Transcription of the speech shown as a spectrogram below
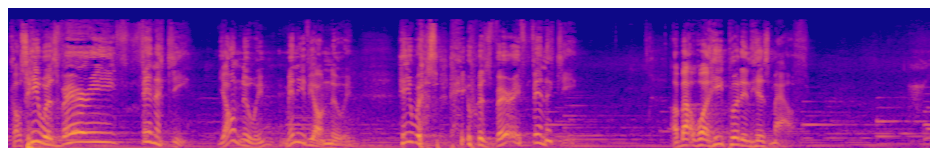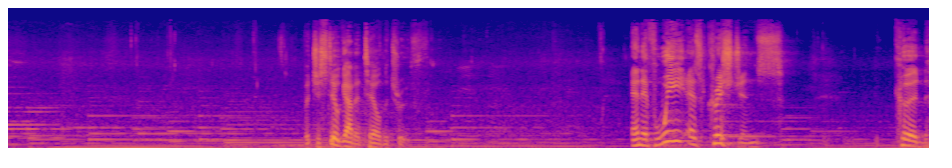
Because he was very finicky. Y'all knew him. Many of y'all knew him. He was, he was very finicky about what he put in his mouth. But you still got to tell the truth. And if we as Christians could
